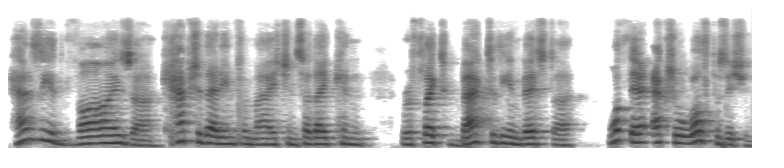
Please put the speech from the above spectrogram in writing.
How does the advisor capture that information so they can reflect back to the investor what their actual wealth position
